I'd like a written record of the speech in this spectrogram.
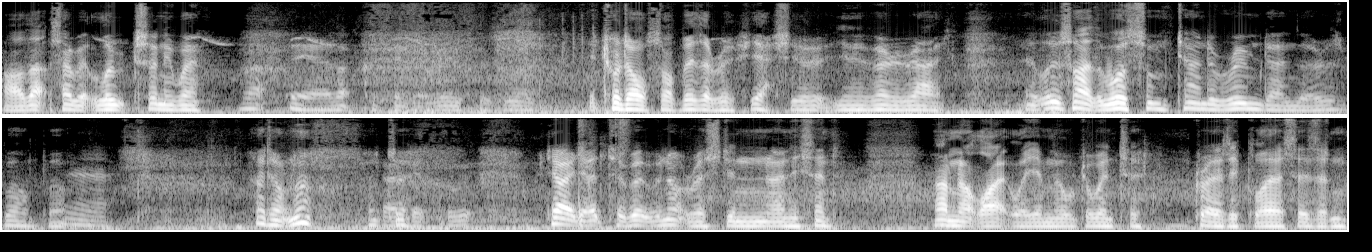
Or that's how it looks anyway. that, yeah, that could be the roof as well. It could also be the roof, yes, you're, you're very right. It looks like there was some kind of room down there as well, but Yeah. I don't know. But, Can't uh, get to it. Can't get to it, we're not risking anything. I'm not like Liam, who'll go into crazy places and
